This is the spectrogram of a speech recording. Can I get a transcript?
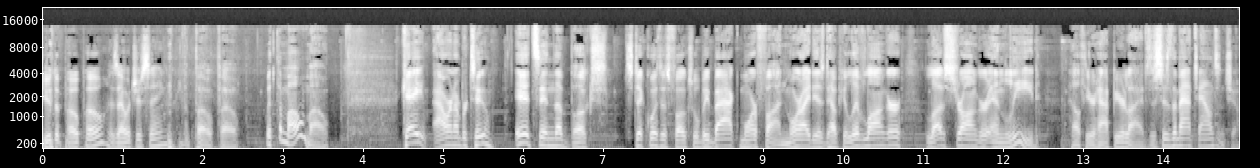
You're the popo? Is that what you're saying? the popo with the momo. Okay, hour number two. It's in the books. Stick with us, folks. We'll be back. More fun, more ideas to help you live longer, love stronger, and lead healthier, happier lives. This is the Matt Townsend Show.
